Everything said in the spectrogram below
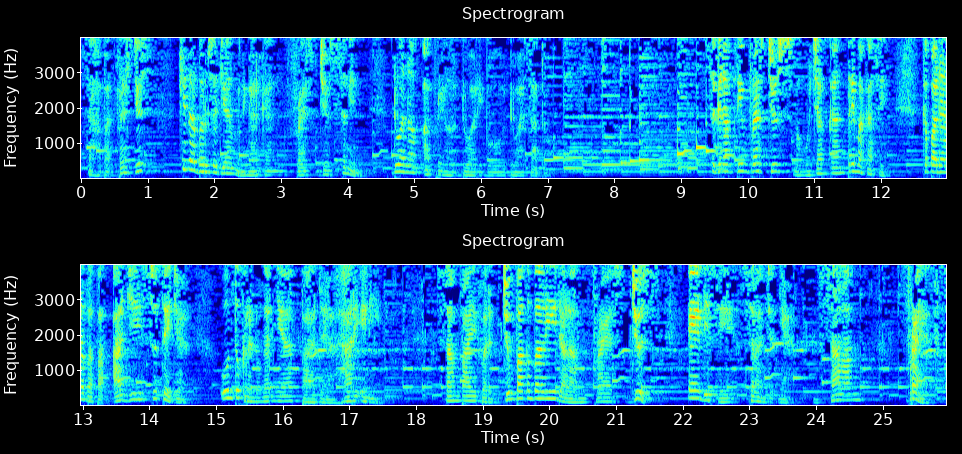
Sahabat Fresh Juice, kita baru saja mendengarkan Fresh Juice Senin 26 April 2021. Segenap tim Fresh Juice mengucapkan terima kasih kepada Bapak Aji Suteja untuk renungannya pada hari ini. Sampai berjumpa kembali dalam Fresh Juice edisi selanjutnya. Salam Fresh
